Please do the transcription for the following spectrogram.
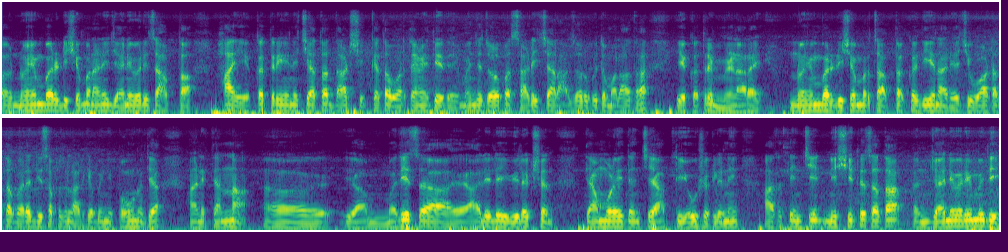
नोव्हेंबर डिसेंबर आणि जानेवारीचा हप्ता हा एकत्र येण्याची आता दाट शक्यता वर्तवण्यात येत आहे. म्हणजे जवळपास साडेचार हजार रुपये तुम्हाला आता एकत्र मिळणार आहे. नोव्हेंबर डिसेंबरचा हप्ता कधी येणार याची वाट आता बऱ्याच दिवसापासून लाडक्या बहिणी पाहून होत्या आणि त्यांना या मध्येच आलेले इलेक्शन त्यामुळे त्यांचे हप्ते येऊ शकले नाही. आता त्यांची निश्चितच आता जानेवारीमध्ये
